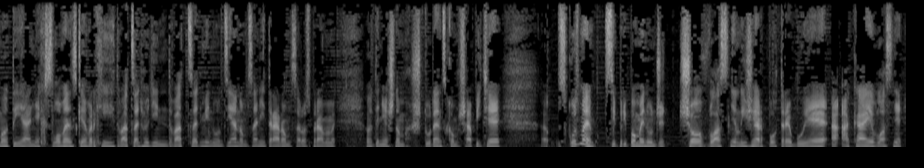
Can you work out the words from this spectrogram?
Timothy a nech slovenské vrchy 20 hodín 20 minút s Janom Sanitrárom sa rozprávame v dnešnom študentskom šapite. Skúsme si pripomenúť, že čo vlastne lyžiar potrebuje a aká je vlastne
